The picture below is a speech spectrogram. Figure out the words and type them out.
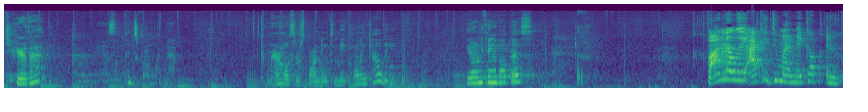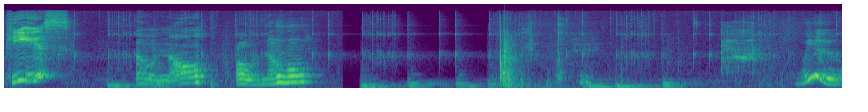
Did you hear that? Yeah, something's wrong with them. Kameiro was responding to me calling Cali. You know anything about this? Finally, I can do my makeup in peace. Oh no. Oh no. Woo.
